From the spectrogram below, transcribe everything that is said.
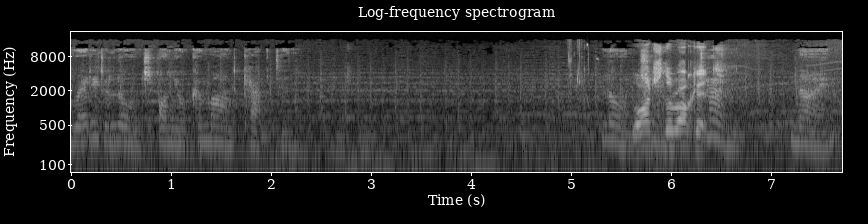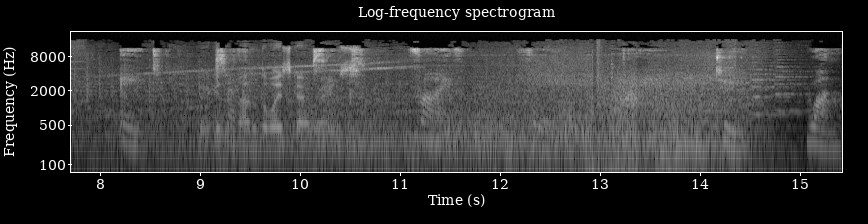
Ready to launch on your command, Captain. Launch. Launch the rocket. 10, 9, 8, Gotta get them out of the seven, way, Sky six, Rays. five, four, three, two, one.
